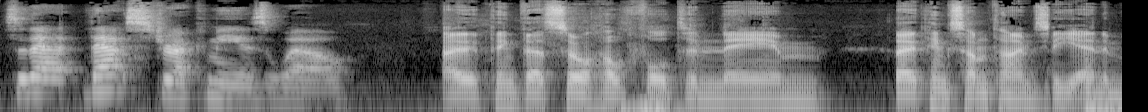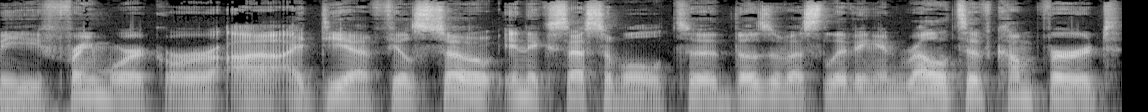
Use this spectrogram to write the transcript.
So that that struck me as well. I think that's so helpful to name I think sometimes the enemy framework or uh, idea feels so inaccessible to those of us living in relative comfort,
